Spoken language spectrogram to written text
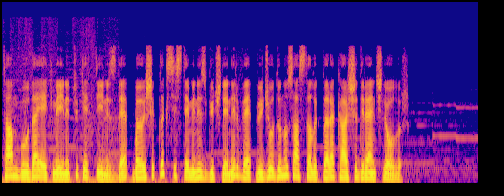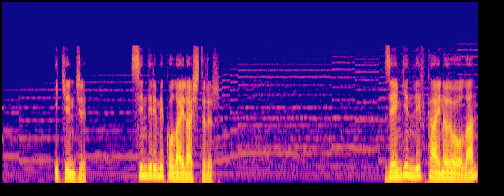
tam buğday ekmeğini tükettiğinizde, bağışıklık sisteminiz güçlenir ve, vücudunuz hastalıklara karşı dirençli olur. 2. Sindirimi kolaylaştırır. Zengin lif kaynağı olan,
